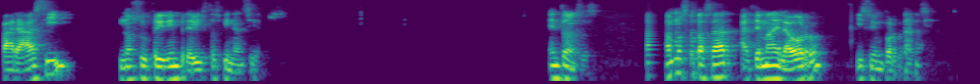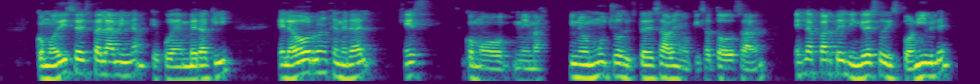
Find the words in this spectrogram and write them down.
para así no sufrir imprevistos financieros. Entonces, Vamos a pasar al tema del ahorro y su importancia. Como dice esta lámina que pueden ver aquí, el ahorro en general es, como me imagino muchos de ustedes saben o quizá todos saben, es la parte del ingreso disponible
